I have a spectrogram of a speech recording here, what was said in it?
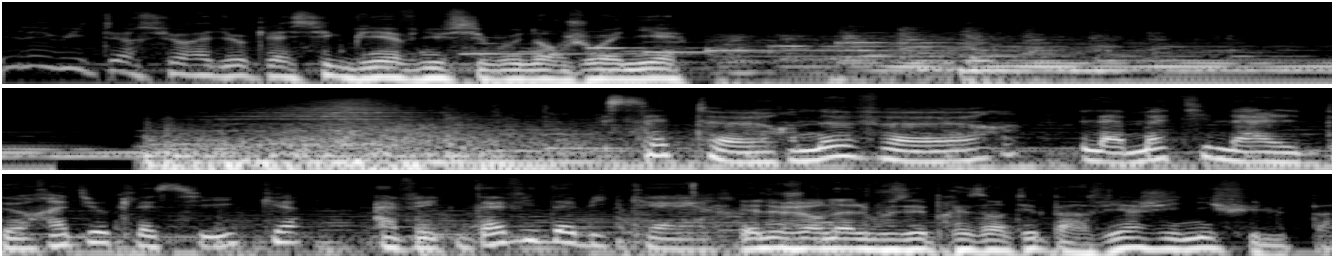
Il est 8h sur Radio Classique, bienvenue si vous nous rejoignez. 7h, 9h, la matinale de Radio Classique avec David Abiker. Et le journal vous est présenté par Virginie Fulpin.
